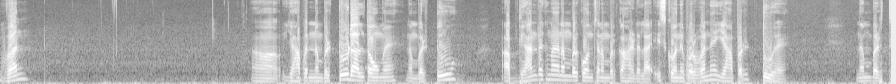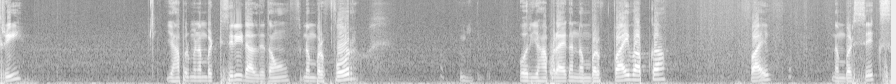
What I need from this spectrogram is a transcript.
वन यहाँ पर नंबर टू डालता हूँ मैं, नंबर टू। आप ध्यान रखना नंबर कौन सा नंबर कहाँ डाला है इस कोने पर वन है, यहाँ पर टू है। नंबर थ्री, यहाँ पर मैं नंबर थ्री डाल देता हूँ, नंबर फोर, और यहाँ पर आएगा नंबर फाइव आपका। Five, number six,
